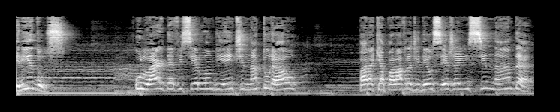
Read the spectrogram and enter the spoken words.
Queridos, o lar deve ser o ambiente natural para que a palavra de Deus seja ensinada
